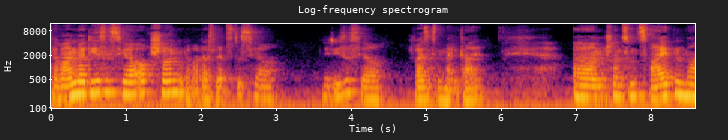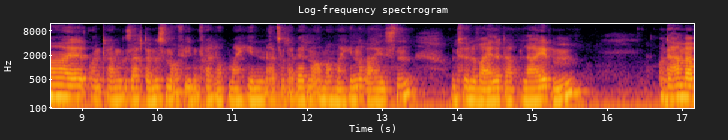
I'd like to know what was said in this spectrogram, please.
Da waren wir dieses Jahr auch schon, oder war das letztes Jahr? Ne, dieses Jahr. Ich weiß es nicht mehr, egal. Ähm, schon zum zweiten Mal und haben gesagt, da müssen wir auf jeden Fall noch mal hin. Also da werden wir auch noch mal hinreisen und für eine Weile da bleiben. Und da haben wir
